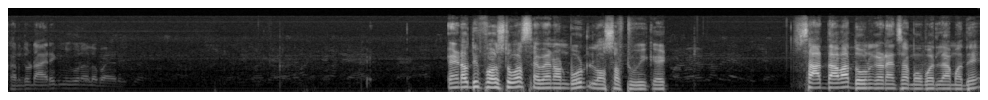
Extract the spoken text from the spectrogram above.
कारण तो डायरेक्ट निघून आला बाहेर. End of the first over seven on board loss of two wicket सात धावा दोन गड्यांच्या मोबदल्यामध्ये.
